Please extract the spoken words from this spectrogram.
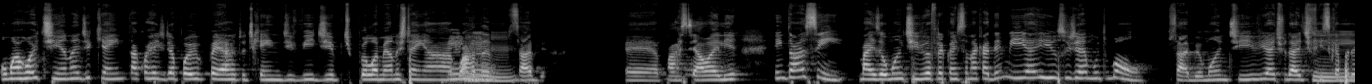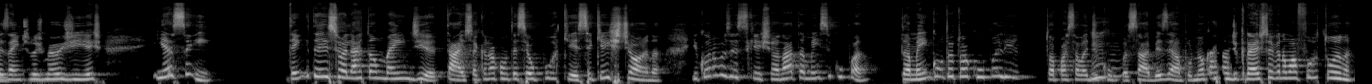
uma rotina de quem tá com a rede de apoio perto, de quem divide, tipo, pelo menos tem a guarda, Uhum. sabe? É, parcial ali. Então, assim, mas eu mantive a frequência na academia e isso já é muito bom, sabe? Eu mantive a atividade física Sim. presente nos meus dias. E assim, tem que ter esse olhar também de, tá, isso aqui não aconteceu por quê? Se questiona. E quando você se questionar, também se culpa. Também encontra a tua culpa ali, tua parcela de Uhum. culpa, sabe? Exemplo, meu cartão de crédito tá vindo uma fortuna.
